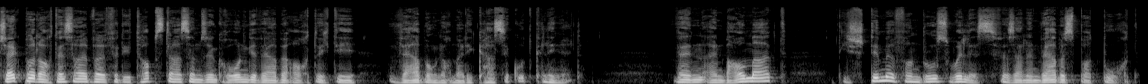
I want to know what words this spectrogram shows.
Jackpot auch deshalb, weil für die Topstars im Synchrongewerbe auch durch die Werbung nochmal die Kasse gut klingelt. Wenn ein Baumarkt die Stimme von Bruce Willis für seinen Werbespot bucht,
